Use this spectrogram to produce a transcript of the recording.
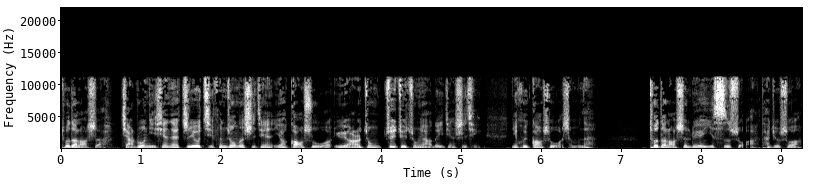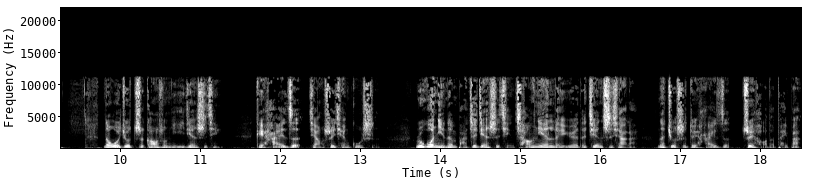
托德老师啊，假如你现在只有几分钟的时间，要告诉我育儿中最最重要的一件事情，你会告诉我什么呢？”托德老师略一思索啊，他就说：“那我就只告诉你一件事情，给孩子讲睡前故事。”如果你能把这件事情长年累月的坚持下来，那就是对孩子最好的陪伴。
